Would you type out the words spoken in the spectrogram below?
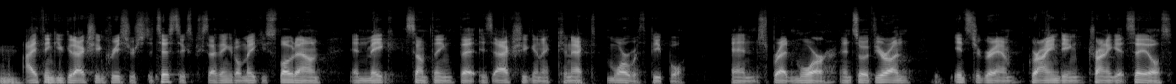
mm. I think you could actually increase your statistics because I think it'll make you slow down and make something that is actually going to connect more with people and spread more. And so if you're on Instagram grinding, trying to get sales,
